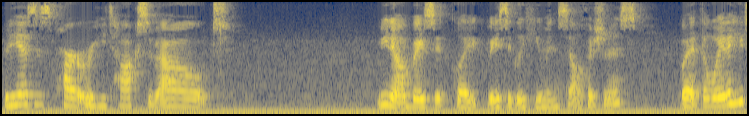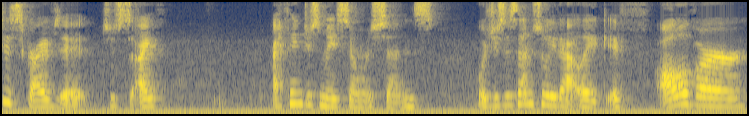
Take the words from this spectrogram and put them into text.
But he has this part where he talks about, you know, basic like basically human selfishness. But the way that he describes it, just I, I think just made so much sense. Which is essentially that like if all of our,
